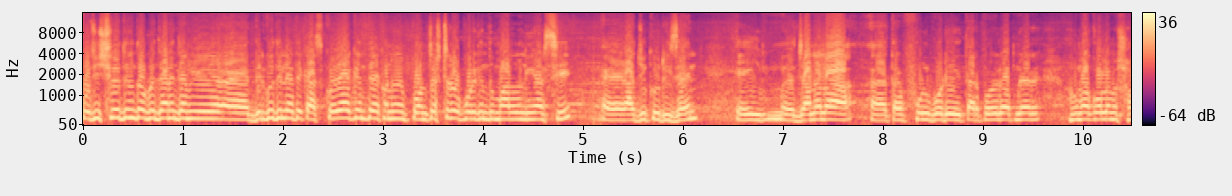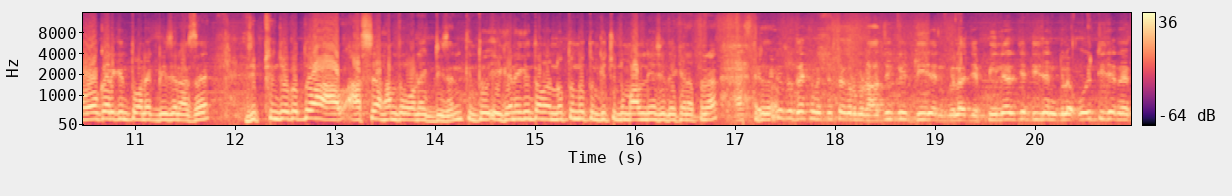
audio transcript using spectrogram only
পঁচিশ ষোলো দিন তো আপনি জানেন যে আমি দীর্ঘদিন এতে কাজ করি কিন্তু এখন আমি পঞ্চাশটার উপরে কিন্তু মাল নিয়ে আসছি রাজুকু ডিজাইন এই জানালা তার ফুল বডি তারপরে হলো আপনার রুমা কলম সহকারে কিন্তু অনেক ডিজাইন আছে। জিপসিন জগত আছে আলহামদুলিল্লাহ অনেক ডিজাইন কিন্তু এখানে কিন্তু আমরা নতুন নতুন কিছু মাল নিয়েছি দেখেন আপনারা। এটা- দেখানোর চেষ্টা করব রাজুকের ডিজাইনগুলো যে পিলার যে ডিজাইনগুলো ওই ডিজাইনের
